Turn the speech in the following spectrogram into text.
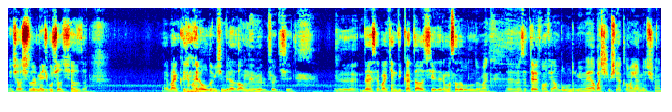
Yani çalışılır mecbur çalışacağız da. Ben klimayla olduğum için biraz anlayamıyorum çok kişi. Ee, ders yaparken dikkat dağıtıcı şeyleri masada bulundurmak. Ee, mesela telefon falan bulundurmayayım veya başka bir şey aklıma gelmedi şu an.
